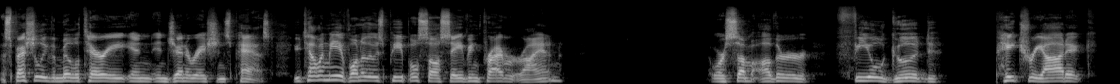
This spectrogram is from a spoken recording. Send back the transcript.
especially the military in, in generations past. You telling me if one of those people saw Saving Private Ryan or some other feel good, patriotic,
